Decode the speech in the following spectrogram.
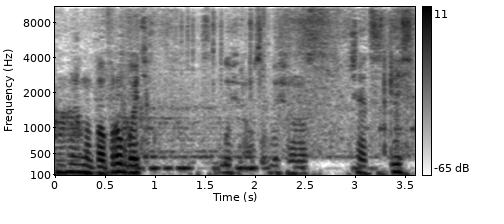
Можно попробовать с буфером. У нас получается здесь.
